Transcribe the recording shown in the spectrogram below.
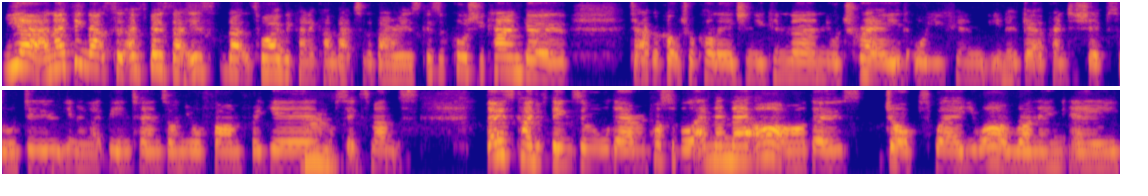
Yeah and i think that's i suppose that is that's why we kind of come back to the barriers because of course you can go to agricultural college and you can learn your trade or you can you know get apprenticeships or do you know like be interns on your farm for a year Mm. or six months those kind of things are all there and possible and then there are those jobs where you are running a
